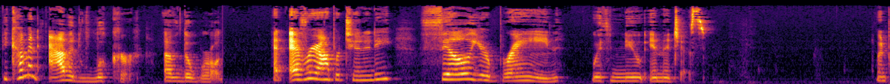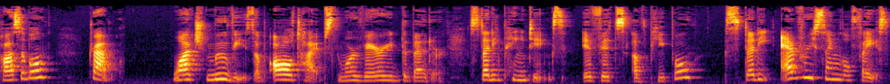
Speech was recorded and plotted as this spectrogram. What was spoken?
Become an avid looker of the world. At every opportunity, fill your brain with new images. When possible, travel. Watch movies of all types, the more varied the better. Study paintings. If it's of people, study every single face.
